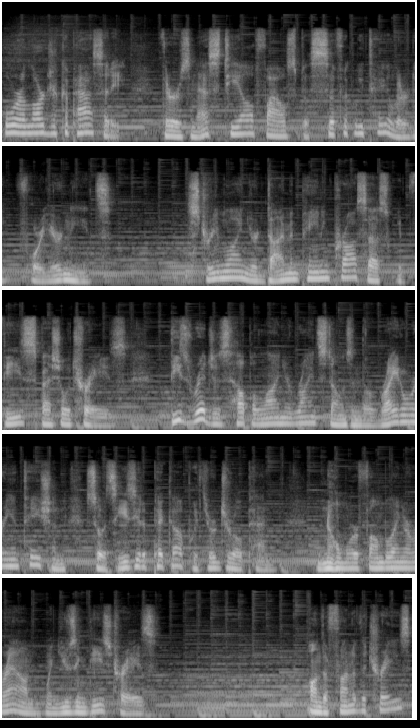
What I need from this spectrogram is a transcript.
or a larger capacity, there is an STL file specifically tailored for your needs. Streamline your diamond painting process with these special trays. These ridges help align your rhinestones in the right orientation so it's easy to pick up with your drill pen. No more fumbling around when using these trays. On the front of the trays,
